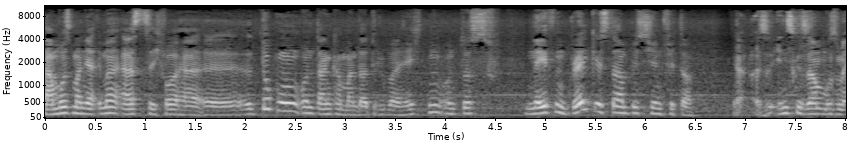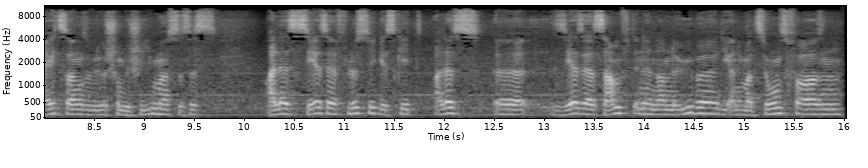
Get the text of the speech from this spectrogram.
da muss man ja immer erst sich vorher äh, ducken und dann kann man da drüber hechten und das Nathan Drake ist da ein bisschen fitter. Ja, also insgesamt muss man echt sagen, so wie du es schon beschrieben hast, das ist alles sehr, sehr flüssig. Es geht alles äh, sehr, sehr sanft ineinander über, die Animationsphasen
